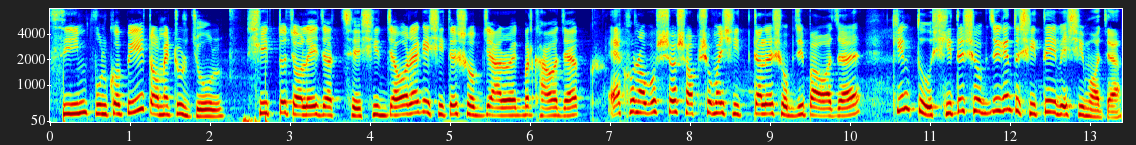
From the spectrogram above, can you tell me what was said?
সিম, ফুলকপি, টমেটোর ঝোল। শীত তো চলেই যাচ্ছে। শীত যাওয়ার আগে শীতের সবজি আরও একবার খাওয়া যাক। এখন অবশ্য সব সময় শীতকালের সবজি পাওয়া যায়। কিন্তু শীতের সবজি কিন্তু শীতেই বেশি মজা।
